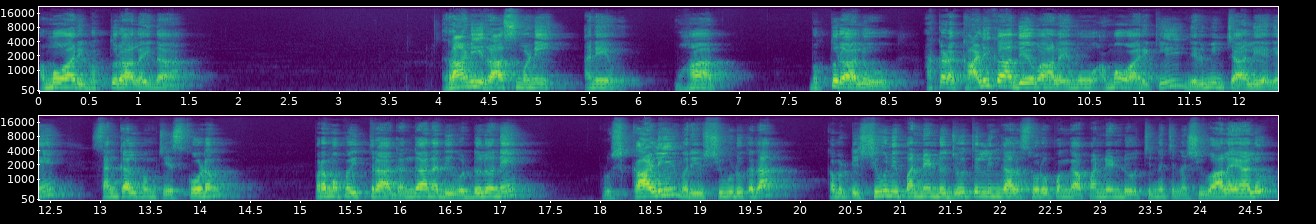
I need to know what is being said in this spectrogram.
అమ్మవారి భక్తురాలైన రాణి రాస్మణి అనే మహా భక్తురాలు అక్కడ కాళికా దేవాలయము అమ్మవారికి నిర్మించాలి అనే సంకల్పం చేసుకోవడం పరమపవిత్ర గంగానది ఒడ్డులోనే ఇప్పుడు కాళి మరియు శివుడు కదా. కాబట్టి శివుని పన్నెండు జ్యోతిర్లింగాల స్వరూపంగా పన్నెండు చిన్న చిన్న శివాలయాలు.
